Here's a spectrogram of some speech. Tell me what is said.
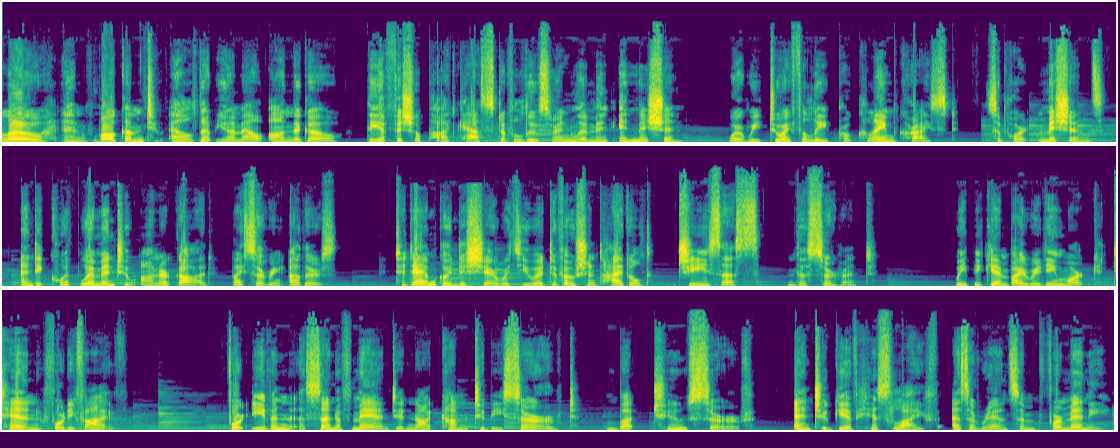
Hello, and welcome to LWML On the Go, the official podcast of Lutheran Women in Mission, where we joyfully proclaim Christ, support missions, and equip women to honor God by serving others. Today I'm going to share with you a devotion titled Jesus the Servant. We begin by reading Mark 10:45. For even the Son of Man did not come to be served, but to serve, and to give his life as a ransom for many.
